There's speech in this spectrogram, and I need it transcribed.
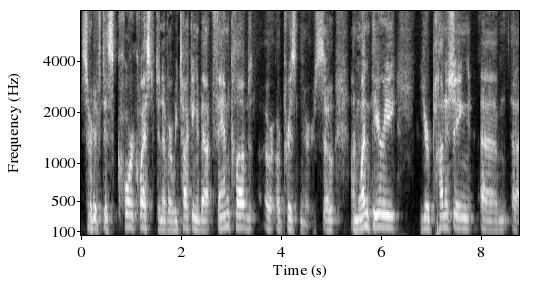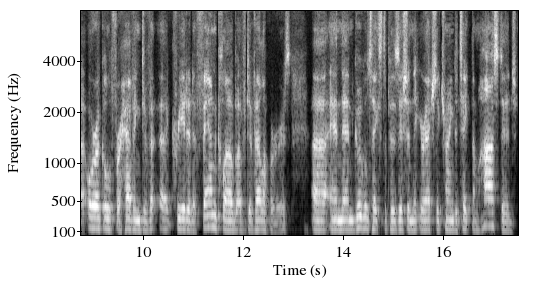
sort of this core question of are we talking about fan clubs or, or prisoners? So on one theory, you're punishing um, uh, Oracle for having uh, created a fan club of developers. Uh, and then Google takes the position that you're actually trying to take them hostage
